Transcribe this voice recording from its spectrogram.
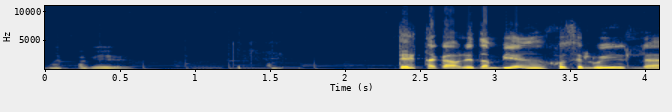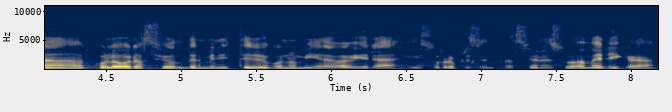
No, es para que... Destacable también, José Luis, la colaboración del Ministerio de Economía de Baviera y su representación en Sudamérica.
